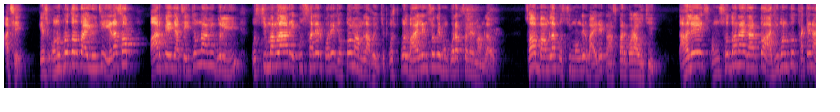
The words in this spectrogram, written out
আছে। কেস অনুব্রতর তাই হয়েছে, এরা সব পার পেয়ে যাচ্ছে। এই জন্য আমি বলি, পশ্চিমবাংলার একুশ সালের পরে যত মামলা হয়েছে, পোস্টপোল ভায়োলেন্স হোক এবং করাপশনের মামলা হোক, সব মামলা পশ্চিমবঙ্গের বাইরে ট্রান্সফার করা উচিত। তাহলে সংশোধনাগার তো আজীবন কেউ থাকে না,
